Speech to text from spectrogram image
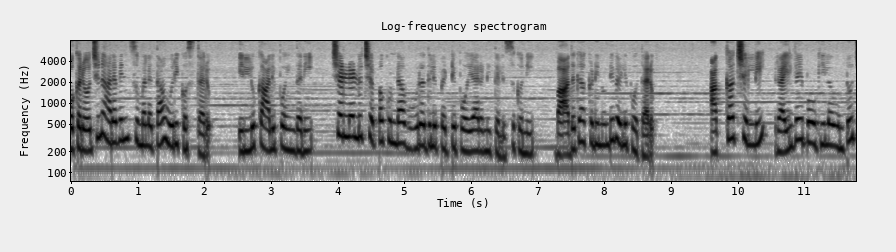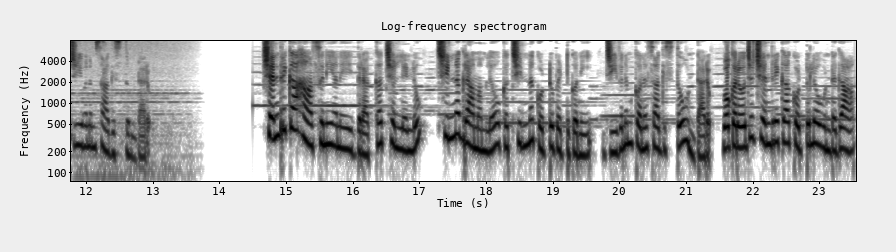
ఒక రోజున అరవింద్ సుమలత ఊరికొస్తారు. ఇల్లు కాలిపోయిందని చెల్లెళ్ళు చెప్పకుండా ఊరొదిలిపెట్టిపోయారని తెలుసుకుని బాధగా అక్కడి నుండి వెళ్ళిపోతారు. అక్క చెల్లి రైల్వే బోగిలో ఉంటూ జీవనం సాగిస్తుంటారు. చంద్రిక హాసిని అనే ఇద్దరు అక్క చెల్లెళ్ళు చిన్న గ్రామంలో ఒక చిన్న కొట్టు పెట్టుకొని జీవనం కొనసాగిస్తూ ఉంటారు. ఒకరోజు చంద్రిక కొట్టులో ఉండగా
